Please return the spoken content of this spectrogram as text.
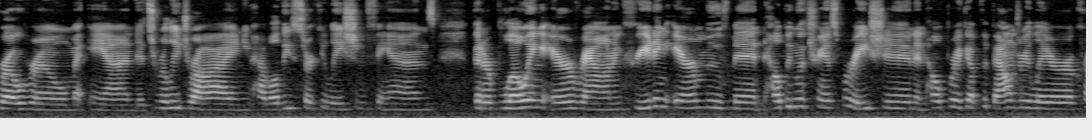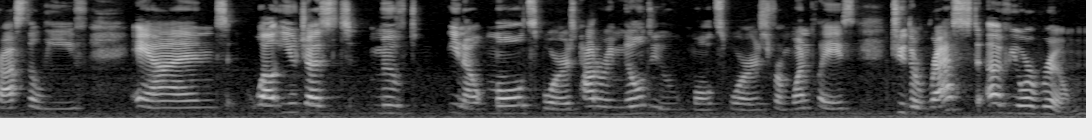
grow room and it's really dry and you have all these circulation fans that are blowing air around and creating air movement helping with transpiration and help break up the boundary layer across the leaf and well you just moved you know mold spores powdery mildew mold spores from one place to the rest of your room.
